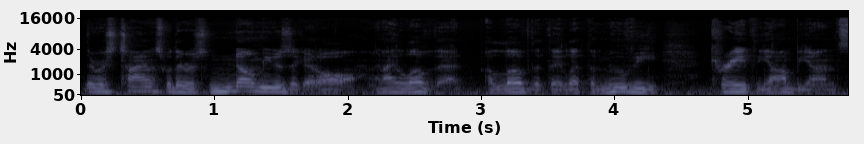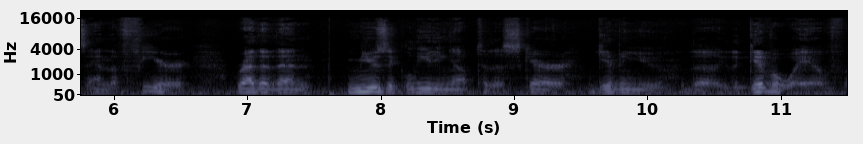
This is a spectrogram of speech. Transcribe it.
there was times where there was no music at all. And I love that. I love that they let the movie create the ambiance and the fear rather than music leading up to the scare giving you the, the giveaway of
